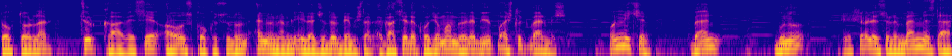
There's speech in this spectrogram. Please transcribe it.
doktorlar Türk kahvesi ağız kokusunun en önemli ilacıdır demişler. E, gazetede kocaman böyle büyük başlık vermiş. Onun için ben bunu e, şöyle söyleyeyim ben mesela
